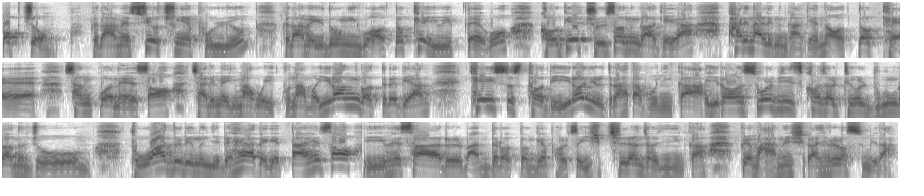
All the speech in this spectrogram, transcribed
업종, 그 다음에 수요층의 볼륨, 그 다음에 유동인구 어떻게 유입되고 거기에 줄 서는 가게가 파리 날리는 가게는 어떻게 상권에서 자리매김하고 있구나 뭐 이런 것들에 대한 case study 이런 일들을 하다 보니까 이런 small business 컨설팅을 누군가는 좀 도와드리는 일을 해야 되겠다 해서 이 회사를 만들었던 게 벌써 27년 전이니까 꽤 많은 시간이 흘렀습니다.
